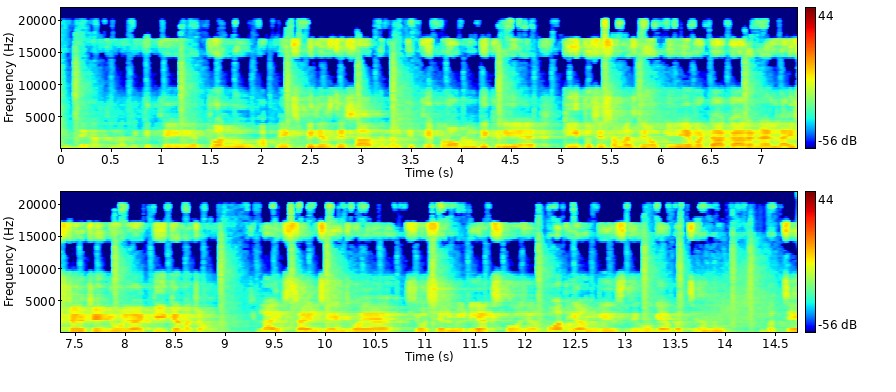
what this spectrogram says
ਕਿੱਥੇ ਅਰਜੁਨਾ ਜੀ, ਕਿੱਥੇ ਤੁਹਾਨੂੰ ਆਪਣੇ ਐਕਸਪੀਰੀਅੰਸ ਦੇ ਹਿਸਾਬ ਦੇ ਨਾਲ ਕਿੱਥੇ ਪ੍ਰੋਬਲਮ ਦਿਖ ਰਹੀ ਹੈ? ਕੀ ਤੁਸੀਂ ਸਮਝਦੇ ਹੋ ਕਿ ਇਹ ਵੱਡਾ ਕਾਰਨ ਹੈ? ਲਾਈਫਸਟਾਈਲ ਚੇਂਜ ਹੋਇਆ ਹੈ? ਕੀ ਕਹਿਣਾ ਚਾਹੋਗੇ? ਲਾਈਫ ਸਟਾਈਲ ਚੇਂਜ ਹੋਇਆ ਸੋਸ਼ਲ ਮੀਡੀਆ ਐਕਸਪੋਜ਼ਰ ਬਹੁਤ ਯੰਗ ਏਜ ਤੇ ਹੋ ਗਿਆ ਬੱਚਿਆਂ ਨੂੰ। ਬੱਚੇ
